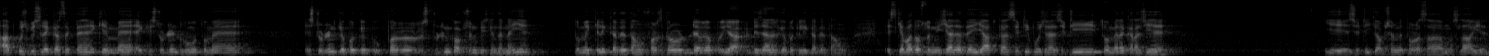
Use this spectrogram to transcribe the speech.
आप कुछ भी सिलेक्ट कर सकते हैं कि मैं एक स्टूडेंट हूँ तो मैं स्टूडेंट के ऊपर के, ऊपर स्टूडेंट का ऑप्शन भी इसके अंदर नहीं है। तो मैं क्लिक कर देता हूँ फ़र्ज़ करो डेवलपर या डिज़ाइनर के ऊपर क्लिक कर देता हूँ। इसके बाद दोस्तों नीचे आ जाते हैं, ये आपका सिटी पूछ रहा है। सिटी तो मेरा कराची है। ये सिटी के ऑप्शन में थोड़ा सा मसला आ गया।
